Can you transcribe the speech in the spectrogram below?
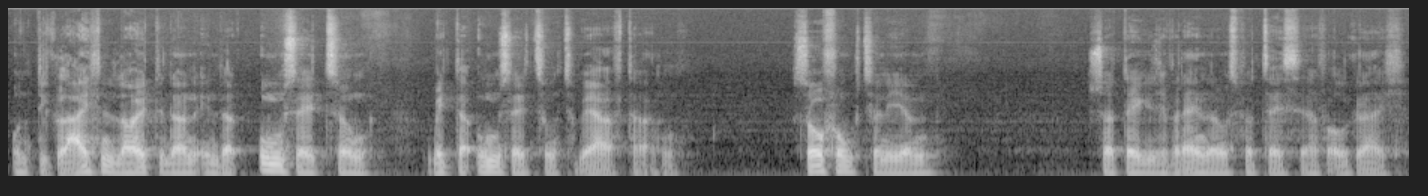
und die gleichen Leute dann in der Umsetzung mit der Umsetzung zu beauftragen. So funktionieren strategische Veränderungsprozesse erfolgreich.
